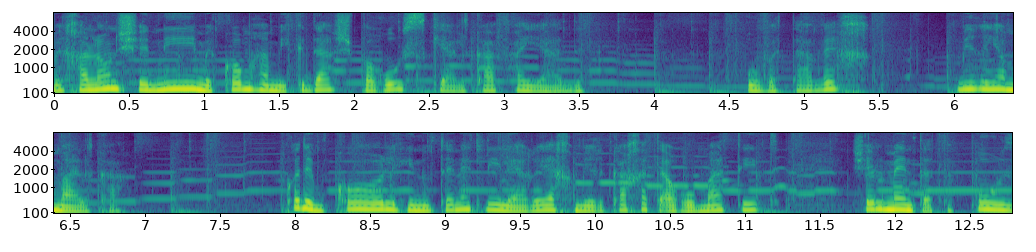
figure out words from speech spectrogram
מחלון שני, מקום המקדש פרוס כעל כף היד. ובתווך, מרים מלכה. קודם כל, היא נותנת לי להריח מרקחת ארומטית של מנטה תפוז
